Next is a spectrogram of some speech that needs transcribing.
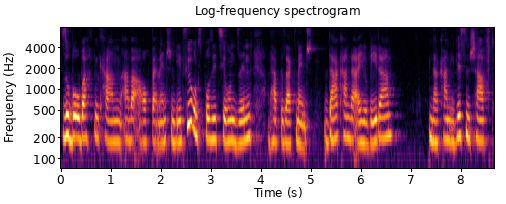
so beobachten kann, aber auch bei Menschen, die in Führungspositionen sind und habe gesagt, Mensch, da kann der Ayurveda da kann die Wissenschaft,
